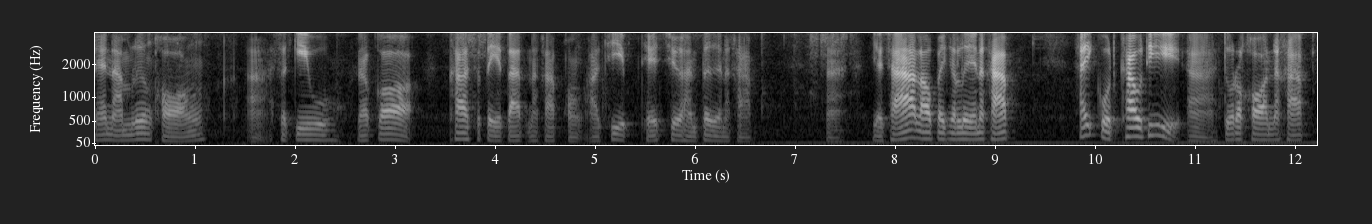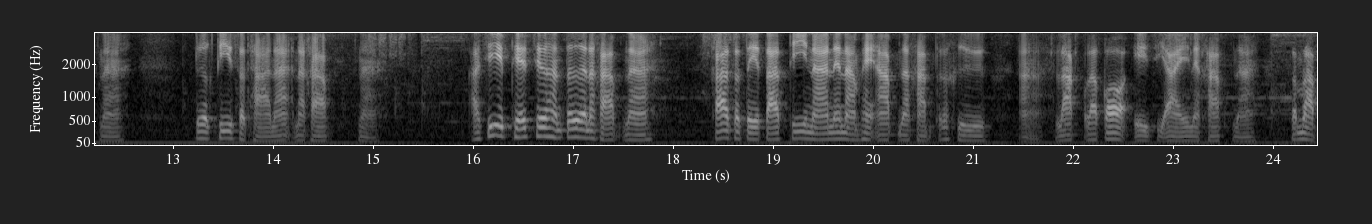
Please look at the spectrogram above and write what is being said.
แนะนำเรื่องของอ่าสกิลแล้วก็ค่าสเตตัสนะครับของอาชีพ t e a c h e r Hunter นะครับนะอย่าช้าเราไปกันเลยนะครับ ให้กดเข้าที่ตัวละครนะครับนะเลือกที่สถานะนะครับนะอาชีพเทสเชอร์ฮันเตอร์นะครับนะค่าสเตตัสที่น้าแนะนำให้อัพนะครับก็คืออลักแล้วก็ AGI นะครับนะสำหรับ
